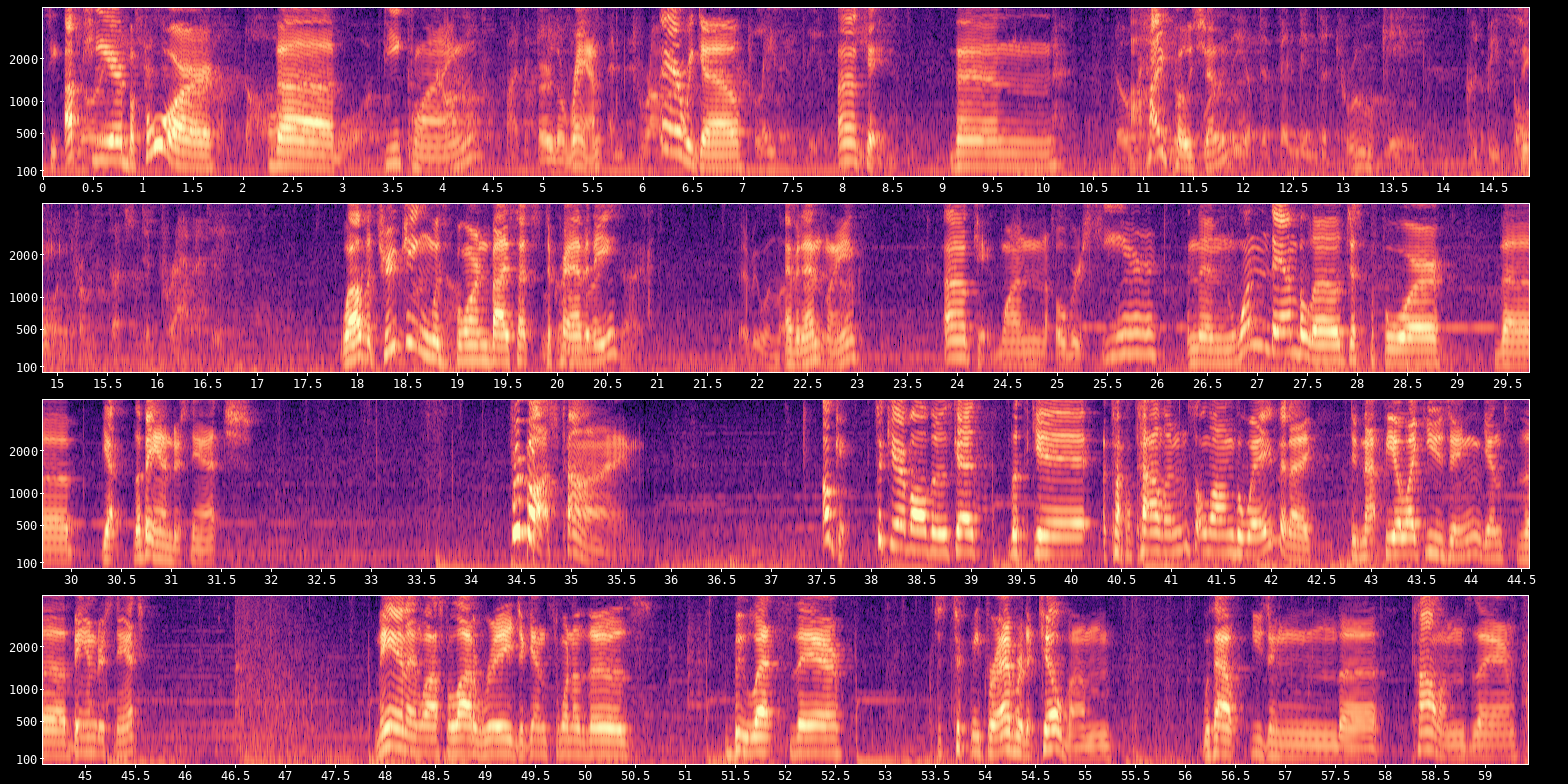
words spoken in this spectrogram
See, up here, before the decline, or the ramp, there we go. Okay, then No a high potion. worthy of defending the true king could be see. born from such depravity. Well, the true king was born by such Look on the bright depravity, side. Evidently. Okay, one over here, and then one down below just before the, yep, the Bandersnatch. For boss time! Okay, took care of all those guys. Let's get a couple columns along the way that I did not feel like using against the Bandersnatch. Man, I lost a lot of rage against one of those boulettes there. Just took me forever to kill them without using the columns there.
